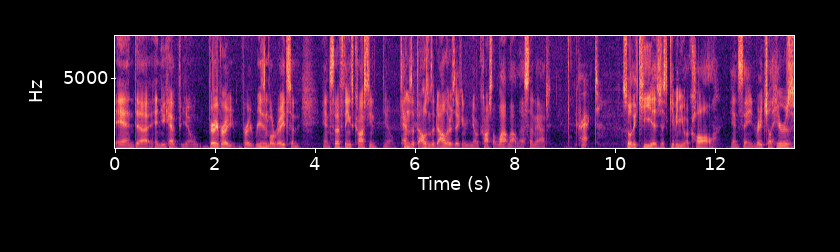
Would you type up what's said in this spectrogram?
and uh, and you have you know very very very reasonable rates, and, and instead of things costing you know tens of thousands of dollars, they can you know cost a lot lot less than that. Correct. So the key is just giving you a call and saying, Rachel, here's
